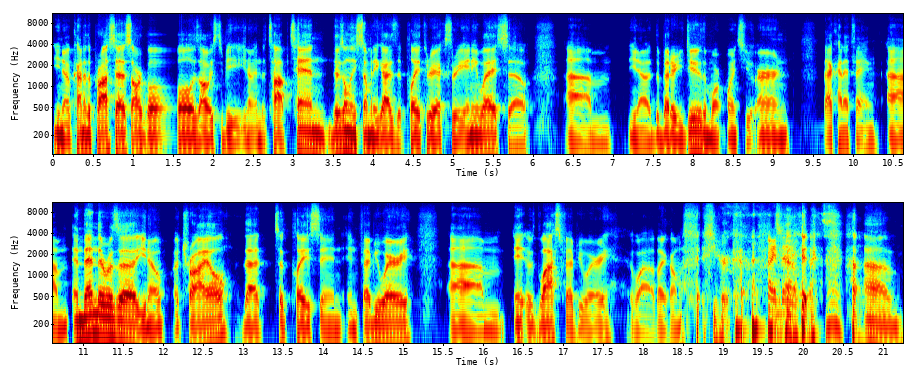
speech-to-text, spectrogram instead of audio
you know kind of the process. Our goal is always to be you know in the top ten. There's only so many guys that play three x three anyway, so um, you know the better you do, the more points you earn that kind of thing. Um, and then there was a you know a trial that took place in in February. Um, it was last February. Wow, like almost a year ago. I know. um,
